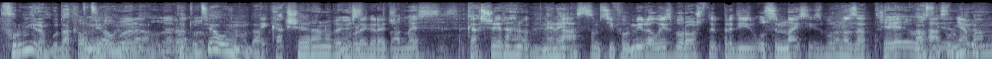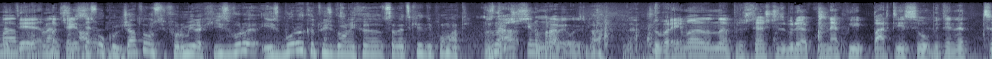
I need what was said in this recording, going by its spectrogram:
Формирам го, да. Като Формирам цяло го, имам, рано, да. рано. Като цяло имам, да. Е, как ще е рано, бе, колега Рече? Два месеца. Как ще е рано? Не, не. Аз съм си формирал избор още преди 18 избора назад. Чакай, Аз, аз аз нямам Те- проблем чакай Аз окончателно си формирах избора, избора като изгониха съветските дипломати. Значи си направил избор. Да. Добре, има на предстоящи избори, ако някои партии се обединят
